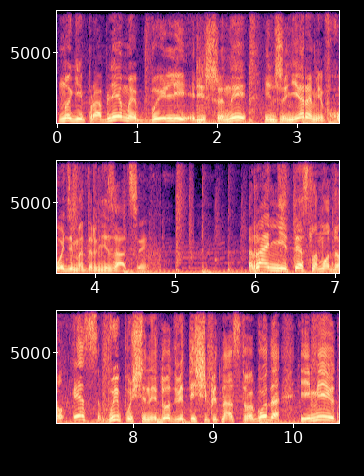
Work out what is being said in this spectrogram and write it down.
многие проблемы были решены инженерами в ходе модернизации. Ранние Tesla Model S, выпущенные до 2015 года, имеют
